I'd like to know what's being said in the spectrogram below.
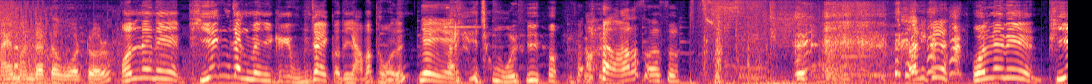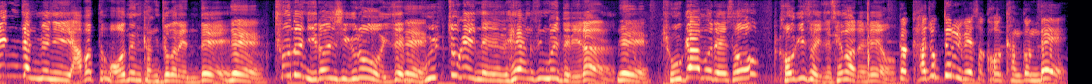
I am under the water. 원래는 비행 장면이 그게 웅장했거든요 아바타 1은 예예 아니 좀 올려 아, 알았어 알았어 아니 그 원래는 비행 장면이 아바타 1은 강조가 됐는데 예. 2는 이런 식으로 이제 네. 물 쪽에 있는 해양 생물들이랑 예. 교감을 해서 거기서 이제 생활을 해요 그러니까 가족들을 위해서 거기 간 건데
